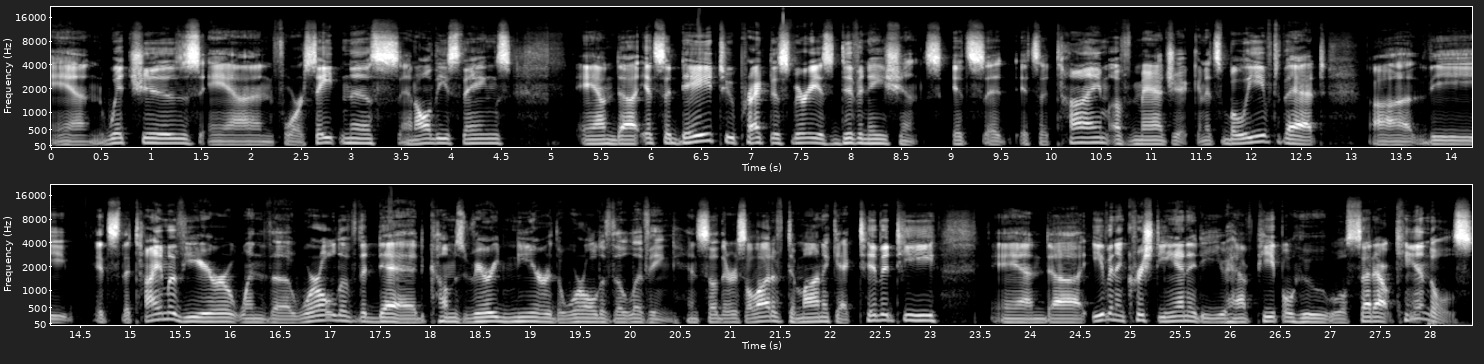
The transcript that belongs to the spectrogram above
and witches and for Satanists and all these things. And uh, it's a day to practice various divinations. It's a, it's a time of magic, and it's believed that the it's the time of year when the world of the dead comes very near the world of the living. And so there's a lot of demonic activity. And uh, even in Christianity, you have people who will set out candles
